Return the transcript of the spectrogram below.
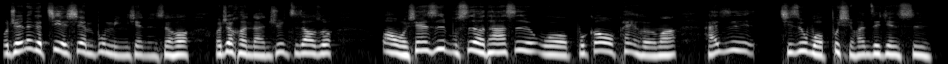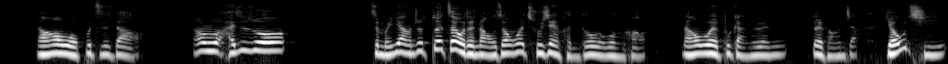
我觉得那个界限不明显的时候，我就很难去知道说，哇，我现在是不适合他，是我不够配合吗？还是？其实我不喜欢这件事，然后我不知道，然后如果还是说怎么样，就对，在我的脑中会出现很多个问号，然后我也不敢跟对方讲。尤其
